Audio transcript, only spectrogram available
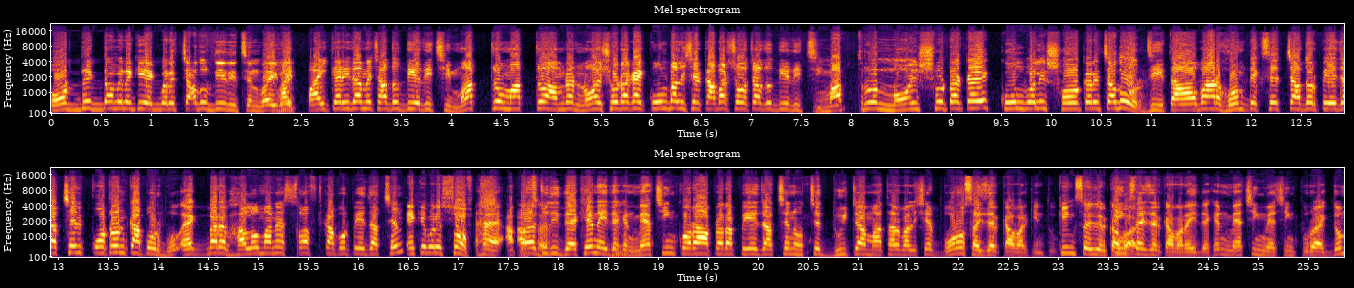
অর্ধেক দামে নাকি একবারে চাদর দিয়ে দিচ্ছেন ভাই ভাই পাইকারি দামে চাদর দিয়ে দিচ্ছি। মাত্র মাত্র আমরা নয়শো টাকায় কোল বালিশের কাবার সহ চাদর দিয়ে দিচ্ছি। মাত্র নয়শো টাকায় কোলবালি সহকারে চাদর? জি তাও আবার হোম টেক্সের চাদর পেয়ে যাচ্ছেন কটন কাপড় একবারে ভালো মানের সফট কাপড় পেয়ে যাচ্ছেন। একেবারে সফট হ্যাঁ আপনারা আচ্ছা। যদি দেখেন এই দেখেন ম্যাচিং করা আপনারা পেয়ে যাচ্ছেন হচ্ছে দুইটা মাথার বালিশের বড় সাইজের কাভার কিন্তু। কিং সাইজের কিং সাইজের কাভার এই দেখেন ম্যাচিং ম্যাচিং পুরো একদম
